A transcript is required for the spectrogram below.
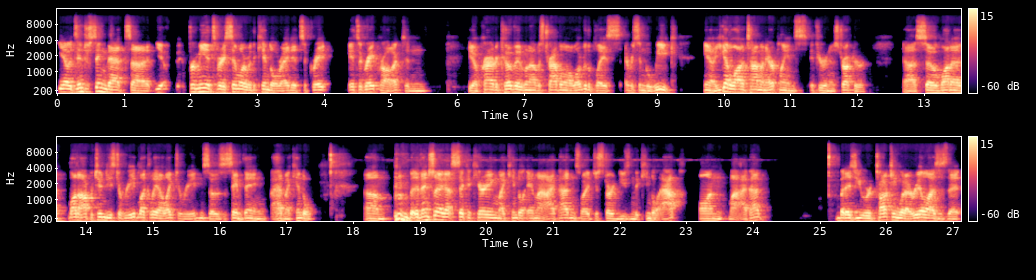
You know it's interesting that uh, you know, for me it's very similar with the kindle right? It's a great it's a great product and you know prior to covid when i was traveling all over the place every single week you know you got a lot of time on airplanes if you're an instructor. Uh, so a lot of a lot of opportunities to read. Luckily i like to read and so it's the same thing. I had my kindle um, but eventually I got sick of carrying my Kindle and my iPad. And so I just started using the Kindle app on my iPad. But as you were talking, what I realized is that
